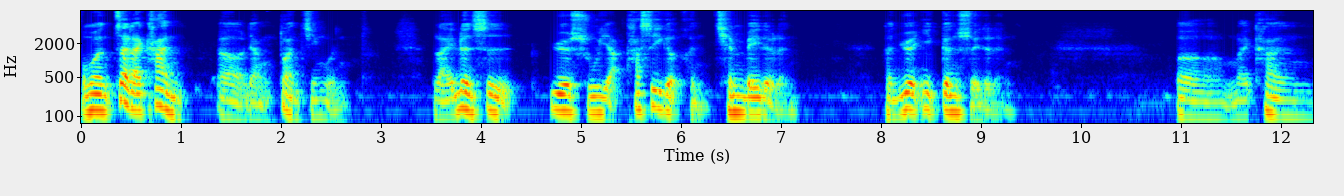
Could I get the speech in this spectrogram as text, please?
我们再来看呃两段经文，来认识约书亚。他是一个很谦卑的人，很愿意跟随的人。呃，我们来看《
